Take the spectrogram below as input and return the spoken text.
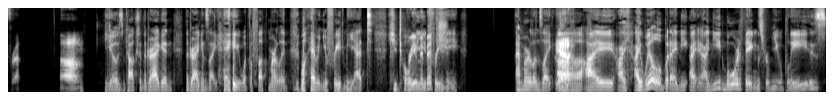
friend. Um, He goes and talks to the dragon. The dragon's like, "Hey, what the fuck, Merlin? Why haven't you freed me yet? You told Free me, me, you'd free me." And Merlin's like, Yeah. "Uh, I, I, I will, but I need, I, I need more things from you, please."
